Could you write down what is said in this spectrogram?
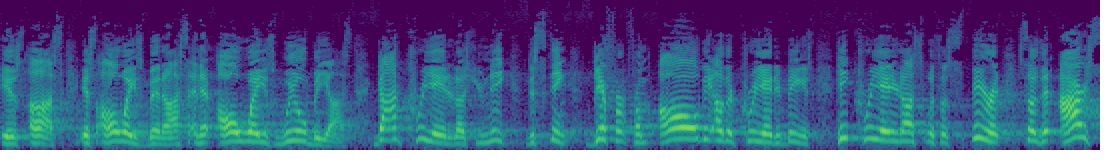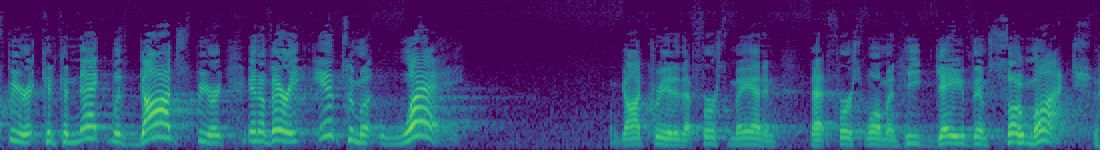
is us. It's always been us, and it always will be us. God created us unique, distinct, different from all the other created beings. He created us with a spirit so that our spirit can connect with God's spirit in a very intimate way. When God created that first man and that first woman, he gave them so much.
